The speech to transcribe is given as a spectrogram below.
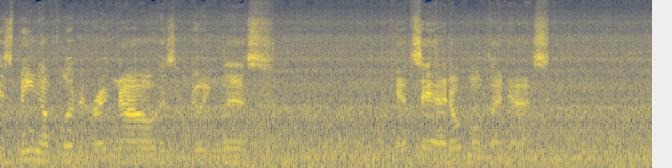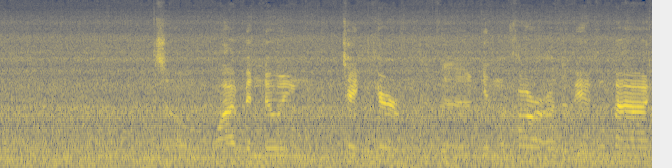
is being uploaded right now as I'm doing this. Can't say I don't multitask. So, what I've been doing, taking care of the, getting the car or the vehicle back,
